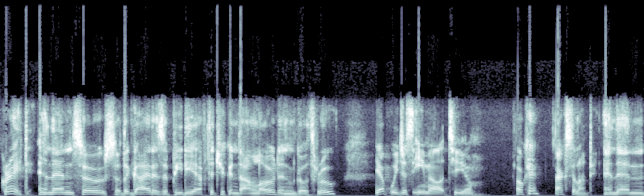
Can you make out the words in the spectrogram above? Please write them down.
Great. And then so so the guide is a PDF that you can download and go through. Yep, we just email it to you. Okay, excellent. And then,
